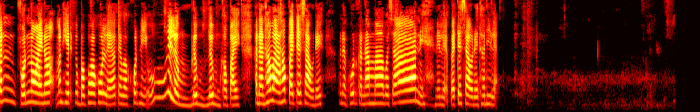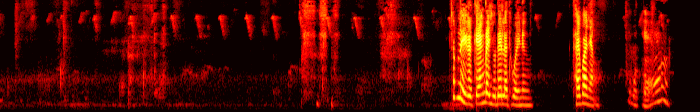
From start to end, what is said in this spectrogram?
มันฝนน้อยเนาะมันเห็ดก็บ่พอคนแล้ว แต่ว่าคนนี่โอ้ยลืมลืมลืมเข้าไปขนาดเฮาว่าเฮาไปแต่เช้าเด้พนักคนก็นำมาบ่ซ่านนี่นี่แหละไปแต่เช้าเด้เท่านี้แหละซับนี่ก็แกงได้อยู่ได้ละถ้วยหนึ่งใครว่าหยังบ่แข็ง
